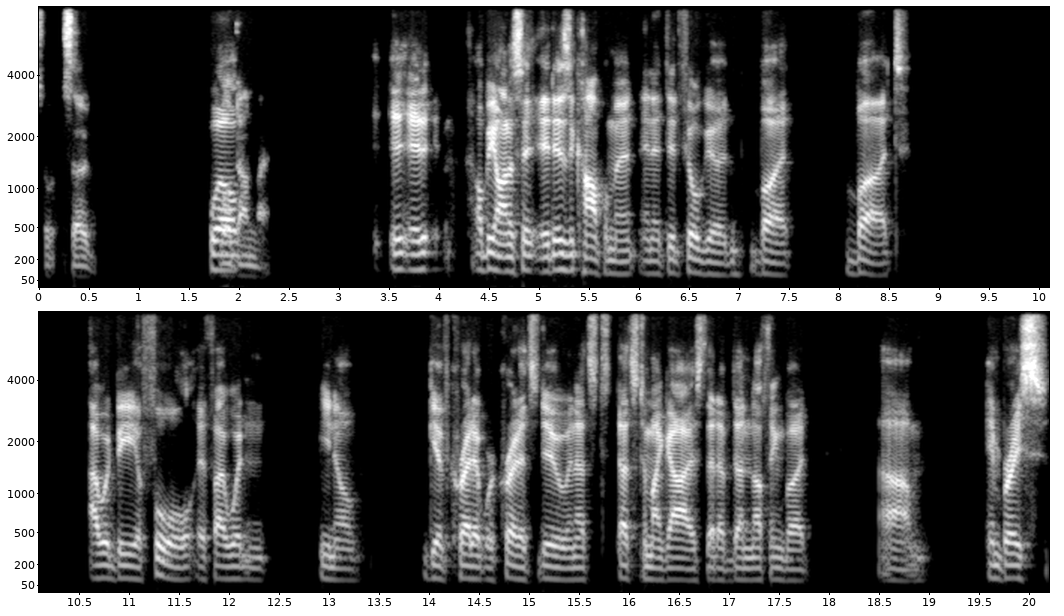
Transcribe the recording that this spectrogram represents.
So, so well, well done, mate. It, it, I'll be honest, it, it is a compliment, and it did feel good, but, but I would be a fool if I wouldn't, you know, give credit where credit's due, and that's that's to my guys that have done nothing but um, embrace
